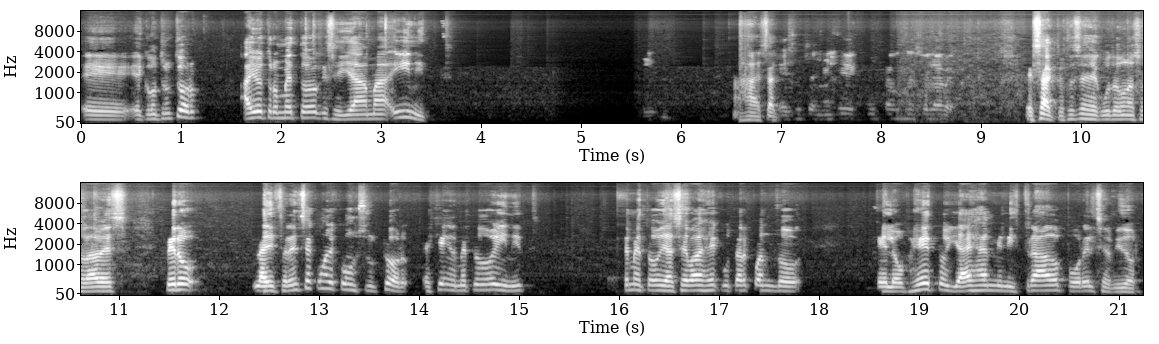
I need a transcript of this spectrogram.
eh, el constructor, hay otro método que se llama init. Ajá, exacto. Eso también se ejecuta una sola vez. Exacto, esto se ejecuta una sola vez. Pero la diferencia con el constructor es que en el método init, este método ya se va a ejecutar cuando el objeto ya es administrado por el servidor.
